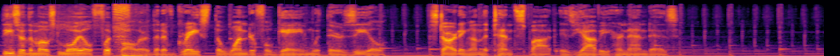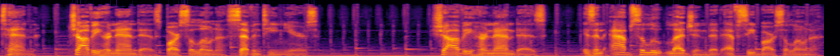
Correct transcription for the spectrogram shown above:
These are the most loyal footballer that have graced the wonderful game with their zeal. Starting on the 10th spot is Xavi Hernandez. 10. Xavi Hernandez, Barcelona, 17 years. Xavi Hernandez is an absolute legend at FC Barcelona.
